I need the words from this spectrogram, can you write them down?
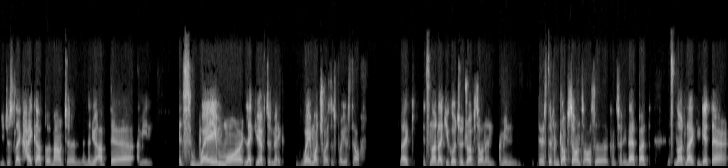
you just like hike up a mountain and then you're up there. I mean, it's way more like you have to make way more choices for yourself. Like it's not like you go to a drop zone, and I mean, there's different drop zones also concerning that, but it's not like you get there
